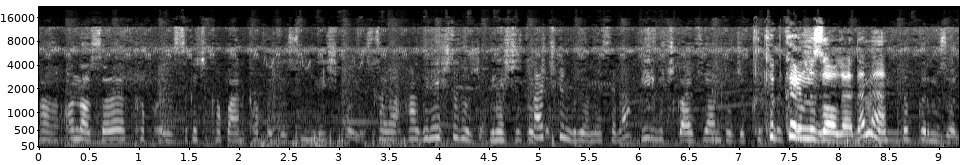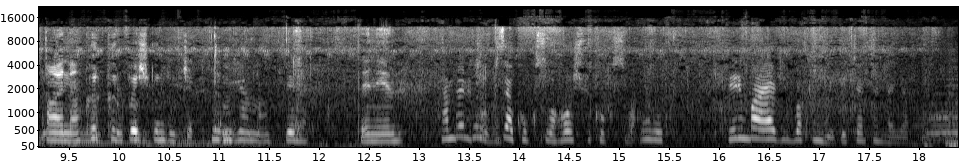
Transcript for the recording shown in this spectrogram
Ha, ondan sonra kap, e, sıkıcı kapağını kapatıyorsun, güneş koyuyorsun. Kara, ha güneşte duracak. Güneşte duracak. Kaç gün duruyor mesela? Bir buçuk ay falan duracak. 40, Kıpkırmızı oluyor değil mi? Kıpkırmızı oluyor. Aynen. 40-45 gün duracak. Deneyeceğim ben. Dene. Deneyelim. Hem böyle çok güzel kokusu var, hoş bir kokusu var. Evet. Benim bayağı bir bakın diyor. Geçen seneden yaptım.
